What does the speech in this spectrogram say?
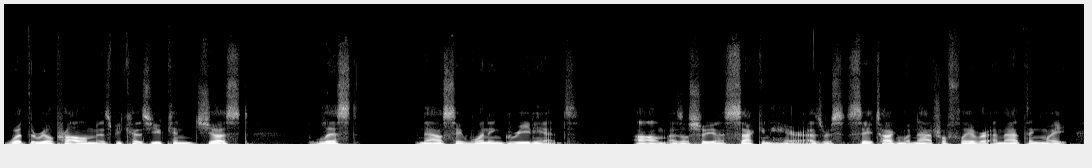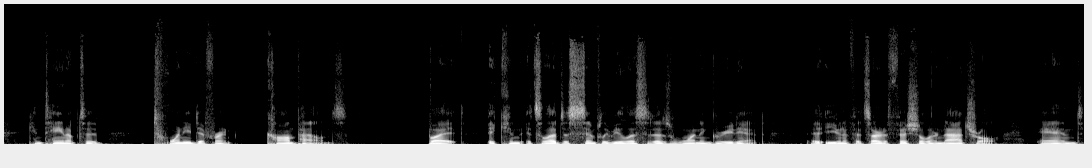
what the real problem is because you can just list now, say, one ingredient, um, as I'll show you in a second here, as we're, say, talking about natural flavor, and that thing might contain up to 20 different compounds, but it can it's allowed to simply be listed as one ingredient, even if it's artificial or natural. And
